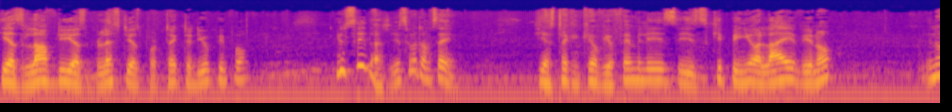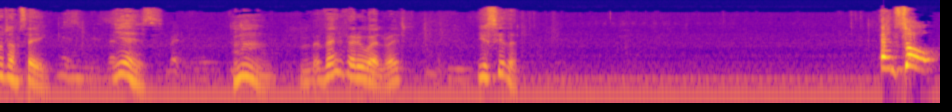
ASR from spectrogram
He has loved you, he has blessed you, he has protected you people. You see that? You see what I'm saying? He has taken care of your families, he's keeping you alive, you know. You know what I'm saying? Yes. Hmm. Very, very well, right? You see that? And so,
